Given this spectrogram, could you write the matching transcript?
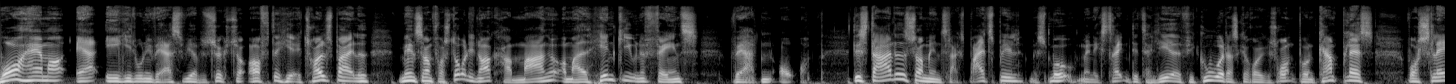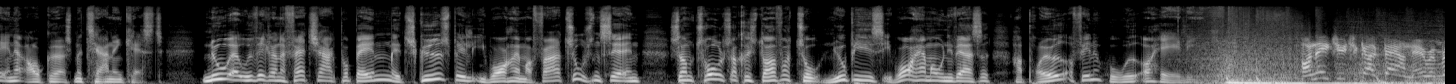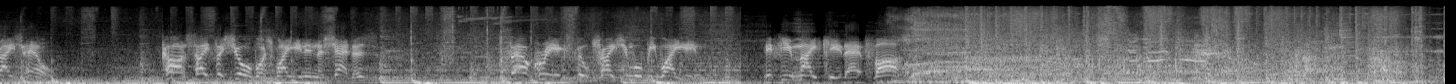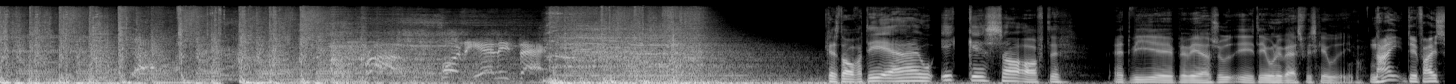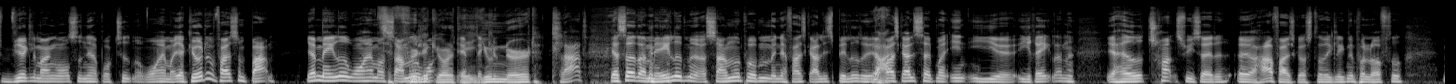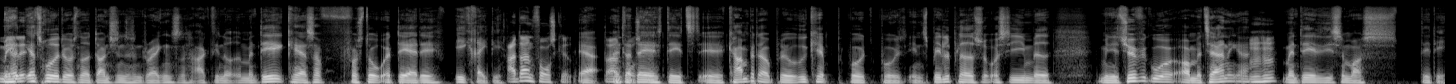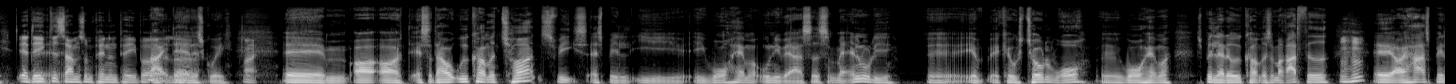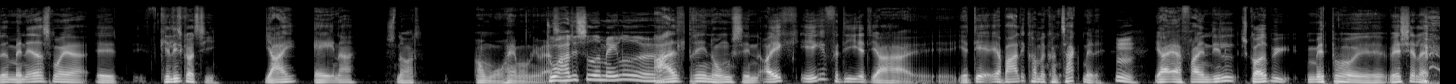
Warhammer er ikke et univers, vi har besøgt så ofte her i Troldspejlet, men som forståeligt nok har mange og meget hengivende fans verden over. Det startede som en slags brætspil med små, men ekstremt detaljerede figurer, der skal rykkes rundt på en kampplads, hvor slagene afgøres med terningkast. Nu er udviklerne Fat Shark på banen med et skydespil i Warhammer 40.000-serien, som Troels og Christoffer, to newbies i Warhammer-universet, har prøvet at finde hoved og hale i. I need you to go down there and raise hell. Can't say for sure what's waiting in the shadows. Valkyrie exfiltration will be waiting. If you make it that far. Christoffer, det er jo ikke så ofte, at vi øh, bevæger os ud i det univers, vi skal ud i nu. Nej, det er faktisk virkelig mange år siden, jeg har brugt tid med Warhammer. Jeg gjorde det jo faktisk som barn. Jeg malede Warhammer og samlede... Selvfølgelig gjorde du det. Jamen, you nerd. Klart. Jeg sad der og malede dem og samlede på dem, men jeg har faktisk aldrig spillet det. Jeg har Nej. faktisk aldrig sat mig ind i, øh, i reglerne. Jeg havde tonsvis af det, øh, og har faktisk også stadigvæk liggende på loftet. Men Jeg, jeg troede, det var sådan noget Dungeons and Dragons-agtigt noget, men det kan jeg så forstå, at det er det ikke rigtigt. Ej, der er en forskel. Ja, der er en altså, forskel. det, det er et øh, kampe, der er blevet udkæmpet på, på en spilleplade, så at sige, med miniatyrfigurer og med terninger, Mhm. men det er ligesom også det, er det. Ja, det er ikke det samme som pen and paper. Nej, eller... det er det sgu ikke. Nej. Øhm, og, og altså, der er jo udkommet tonsvis af spil i, i Warhammer-universet, som er alle mulige... Øh, jeg, jeg kan huske Total War, øh, Warhammer-spil, er der udkommet, som er ret fede, Mhm. øh, og jeg har spillet. Men ellers må jeg... Øh, kan jeg lige så godt sige, jeg aner snot om Warhammer-universet. Du har aldrig siddet og malet... Øh... Aldrig nogensinde. Og ikke, ikke fordi, at jeg... øh, Jeg, det, jeg bare aldrig kommet i kontakt med det. Hmm. Jeg er fra en lille skodby midt på øh, Vestjylland,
